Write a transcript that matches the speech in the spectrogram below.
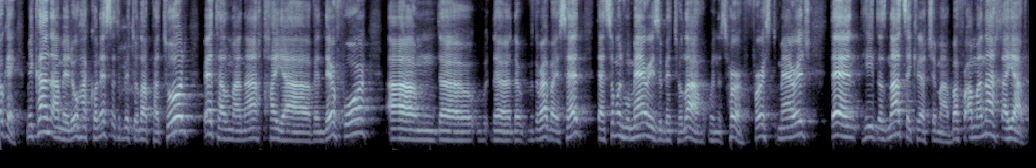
Okay, mikan ameru hakoneset betula patur bet almana chayav, and therefore um, the, the, the, the, rabbi said that someone who marries a betula when it's her first marriage, then he does not say kiryat shema, but for almana chayav.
